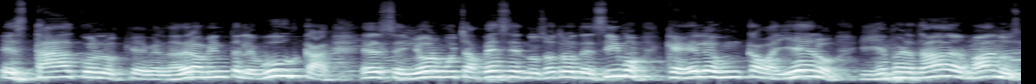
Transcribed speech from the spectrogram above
está con los que verdaderamente le buscan. El Señor muchas veces nosotros decimos que Él es un caballero. Y es verdad, hermanos.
